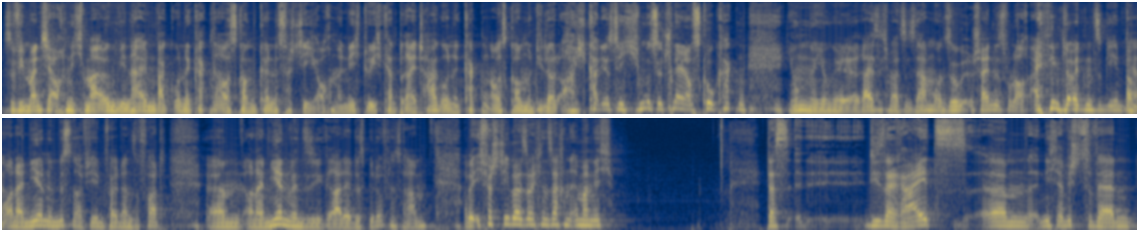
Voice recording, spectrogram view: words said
So wie manche auch nicht mal irgendwie einen halben Tag ohne Kacken auskommen können, das verstehe ich auch mal nicht. Du, ich kann drei Tage ohne Kacken auskommen und die Leute, oh, ich kann jetzt nicht, ich muss jetzt schnell aufs Klo kacken. Junge, Junge, reiß dich mal zusammen. Und so scheint es wohl auch einigen Leuten zu gehen beim Ja. Onanieren und müssen auf jeden Fall dann sofort ähm, onanieren, wenn sie gerade das Bedürfnis haben. Aber ich verstehe bei solchen Sachen immer nicht, dass äh, dieser Reiz, ähm, nicht erwischt zu werden,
